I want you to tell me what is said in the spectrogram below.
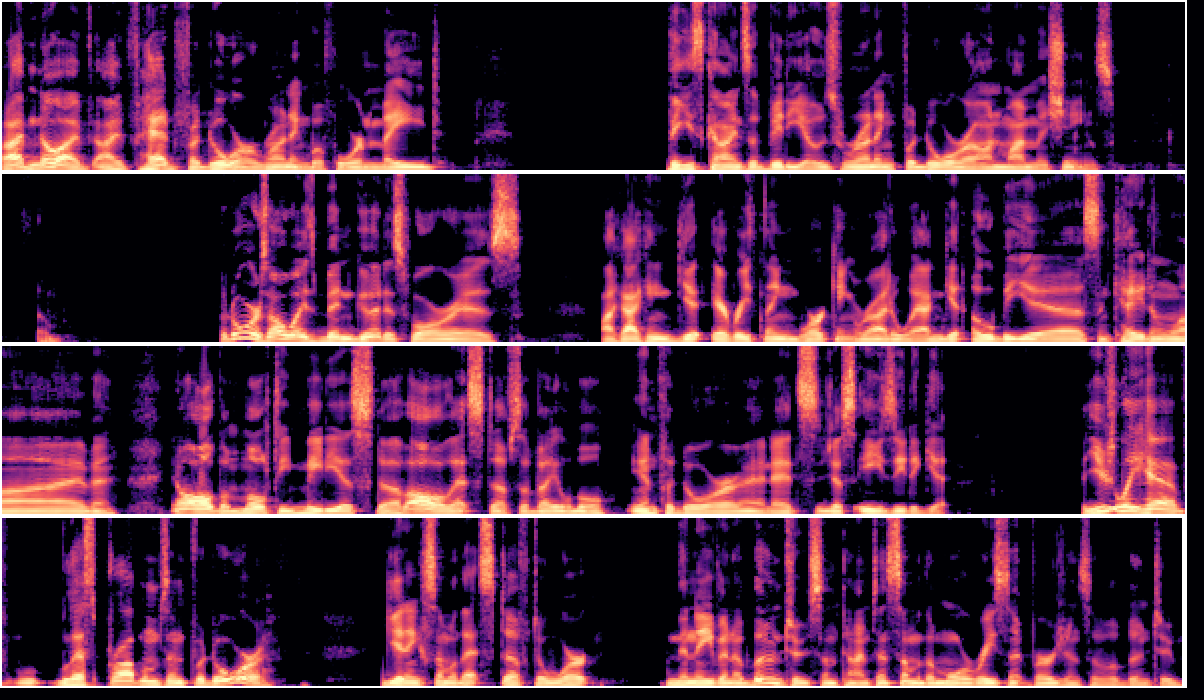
I know I've, I've had Fedora running before and made these kinds of videos running Fedora on my machines. Fedora's always been good as far as like I can get everything working right away. I can get OBS and Kdenlive and you know all the multimedia stuff. All that stuff's available in Fedora, and it's just easy to get. I usually have less problems in Fedora getting some of that stuff to work than even Ubuntu sometimes, and some of the more recent versions of Ubuntu.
